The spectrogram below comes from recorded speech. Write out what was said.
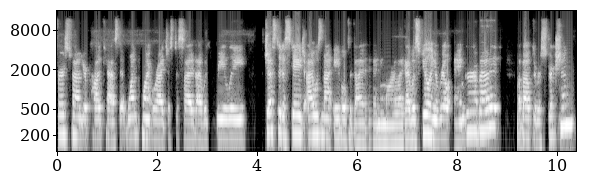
first found your podcast at one point where I just decided I was really just at a stage I was not able to diet anymore. Like I was feeling a real anger about it, about the restriction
